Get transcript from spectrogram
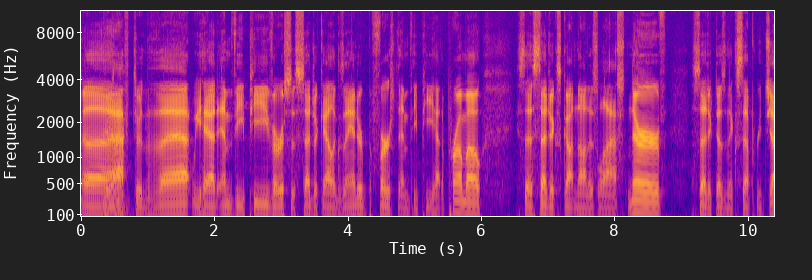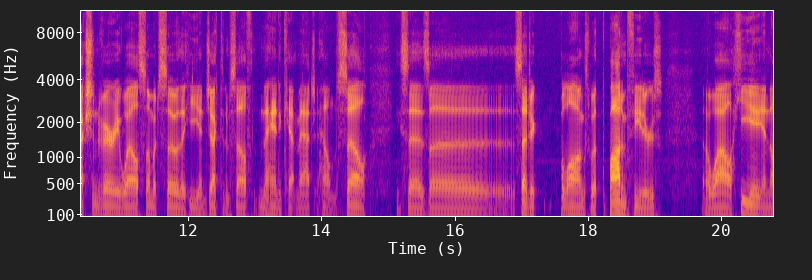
Uh, After that, we had MVP versus Cedric Alexander. But first, MVP had a promo. He says Cedric's gotten on his last nerve. Cedric doesn't accept rejection very well, so much so that he injected himself in the handicap match at Hell in a Cell. He says uh, Cedric belongs with the bottom feeders, uh, while he and uh,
